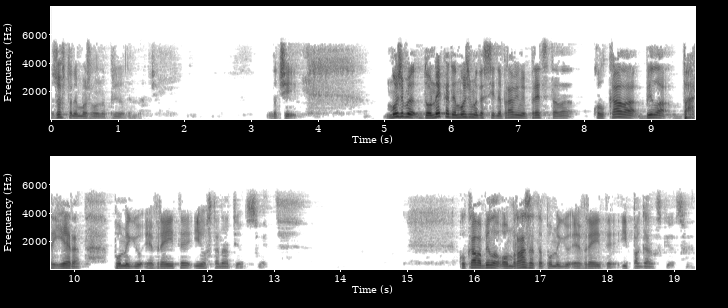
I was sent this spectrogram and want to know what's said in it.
Зошто не можело на природен начин? Значи, можеме, до некаде можеме да си направиме представа колкава била бариерата помеѓу евреите и останатиот свет. Колкава била омразата помеѓу евреите и паганскиот свет.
